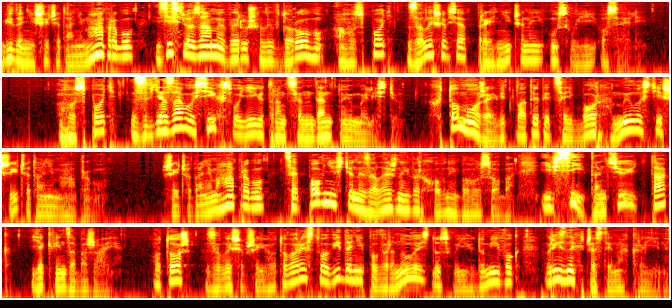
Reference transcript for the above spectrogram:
Відданіші читанні Магапрабу зі сльозами вирушили в дорогу, а Господь залишився пригнічений у своїй оселі. Господь зв'язав усіх своєю трансцендентною милістю. Хто може відплатити цей борг милості Ши читанні Магапрабу? Ши читання Магапрабу це повністю незалежний верховний богособа, і всі танцюють так, як він забажає. Отож, залишивши його товариство, віддані повернулись до своїх домівок в різних частинах країни.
